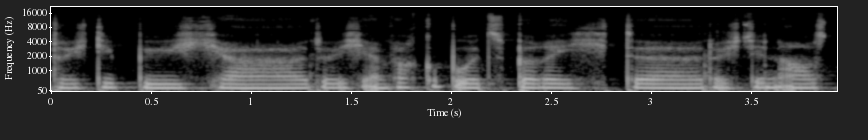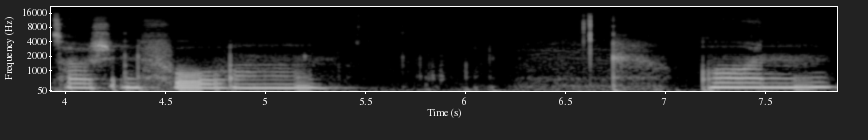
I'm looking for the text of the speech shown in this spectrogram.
durch die Bücher, durch einfach Geburtsberichte, durch den Austausch in Foren. Und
